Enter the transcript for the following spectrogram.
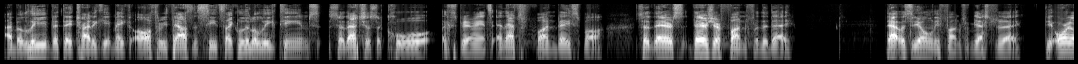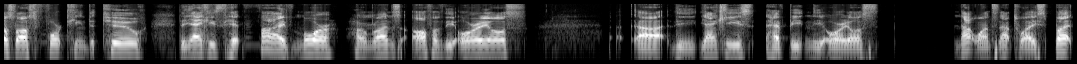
I believe that they try to get make all 3,000 seats like little league teams. So that's just a cool experience, and that's fun baseball. So there's there's your fun for the day. That was the only fun from yesterday. The Orioles lost 14 to 2. The Yankees hit five more home runs off of the Orioles. Uh, the Yankees have beaten the Orioles not once, not twice, but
